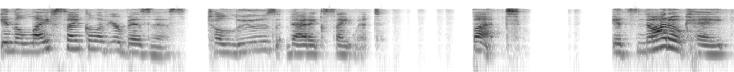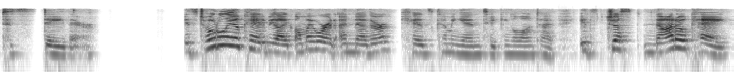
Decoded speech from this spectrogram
in the life cycle of your business to lose that excitement. But it's not okay to stay there. It's totally okay to be like, oh my word, another kid's coming in taking a long time. It's just not okay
